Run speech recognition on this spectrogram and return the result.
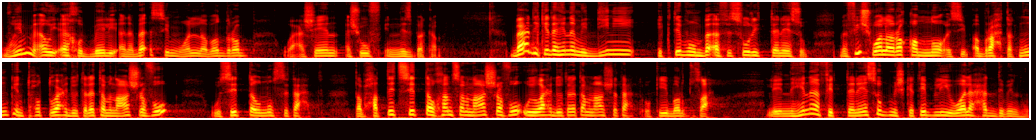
مهم قوي آخد بالي أنا بقسم ولا بضرب وعشان أشوف النسبة كام. بعد كده هنا مديني اكتبهم بقى في صورة تناسب. مفيش ولا رقم ناقص يبقى براحتك. ممكن تحط واحد وتلاتة من عشرة فوق وستة ونص تحت. طب حطيت ستة وخمسة من عشرة فوق وواحد وتلاتة من عشرة تحت. أوكي برضو صح. لأن هنا في التناسب مش كاتب لي ولا حد منهم.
